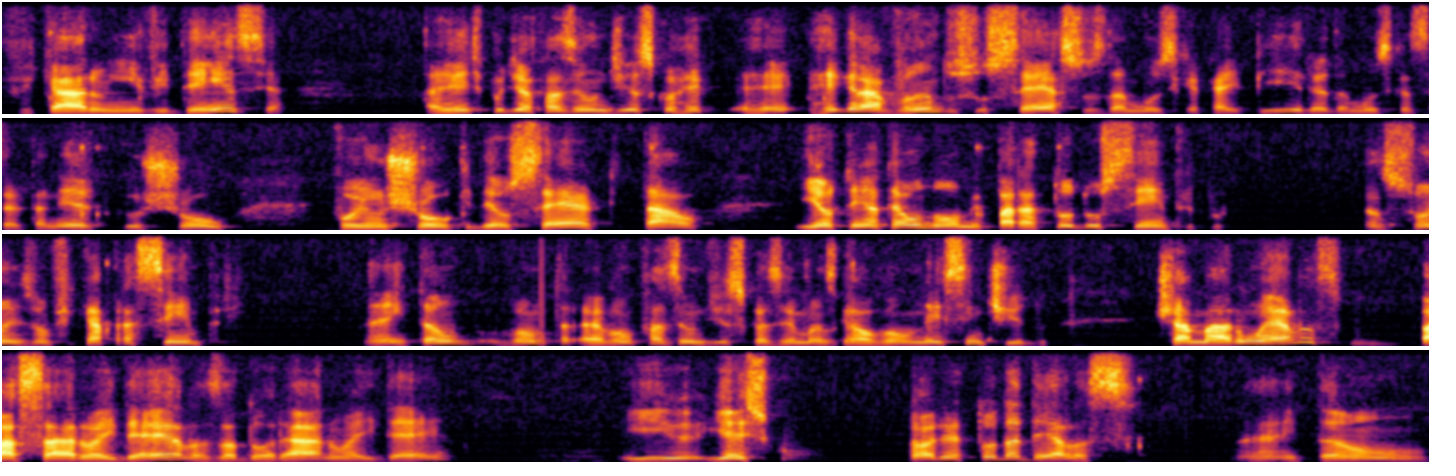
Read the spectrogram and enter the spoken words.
ficaram em evidência, a gente podia fazer um disco re, re, regravando os sucessos da música caipira, da música sertaneja, porque o show foi um show que deu certo e tal, e eu tenho até o nome, Para Todo Sempre, porque as canções vão ficar para sempre. Né? Então, vamos, vamos fazer um disco com as irmãs Galvão nesse sentido. Chamaram elas, passaram a ideia, elas adoraram a ideia, e, e a história é toda delas. Né? Então,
